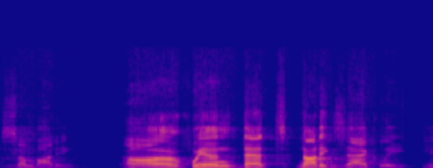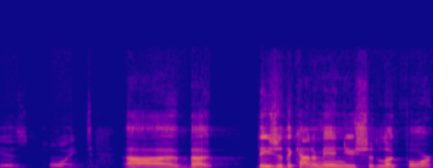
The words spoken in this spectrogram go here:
somebody uh, when that's not exactly his point. Uh, but these are the kind of men you should look for.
